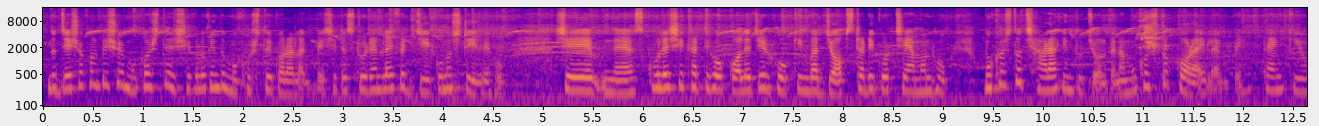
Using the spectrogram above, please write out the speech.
কিন্তু যে সকল বিষয় মুখস্থের, সেগুলো কিন্তু মুখস্থই করা লাগবে। সেটা স্টুডেন্ট লাইফের যে কোনো স্টেজে হোক। সে স্কুলের শিক্ষার্থী হোক কলেজের হোক কিংবা জব স্টাডি করছে এমন হোক, মুখস্থ ছাড়া কিন্তু চলবে না। মুখস্থ করাই লাগবে। থ্যাংক ইউ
